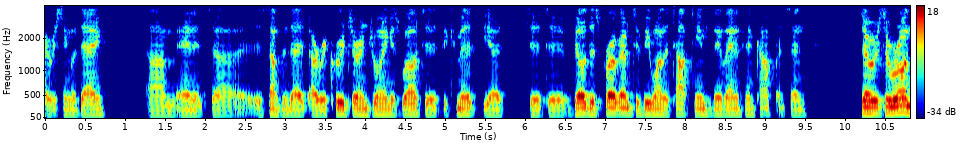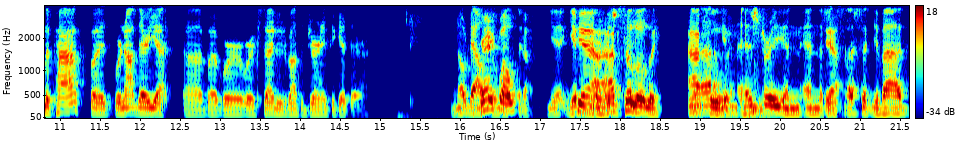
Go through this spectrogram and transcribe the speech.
every single day. Um, and it's, uh, it's something that our recruits are enjoying as well to, to commit, you know, to, to build this program to be one of the top teams in the Atlantic 10 conference. And so, so we're on the path, but we're not there yet. Uh, but we're, we're excited about the journey to get there. No doubt. Great, well, yeah, given Yeah, your history- absolutely, yeah, absolutely. given the history and, and the Yeah. success that you've had,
